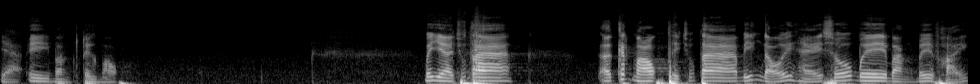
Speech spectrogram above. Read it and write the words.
và y bằng trừ 1 bây giờ chúng ta ở cách 1 thì chúng ta biến đổi hệ số b bằng b phẩy.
